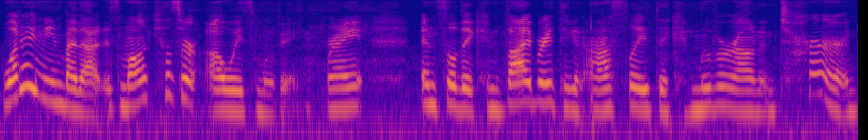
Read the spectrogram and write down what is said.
What I mean by that is molecules are always moving, right? And so they can vibrate, they can oscillate, they can move around and turn.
